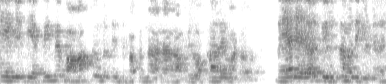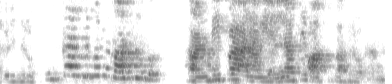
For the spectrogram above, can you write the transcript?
எங்களுக்கு எப்பயுமே வாஸ்துங்கிறது இந்த பக்கம் தான். நாங்க அப்படி உட்காரவே மாட்டோம். வேற ஏதாவது பெருசா வந்து எங்களுக்கு ஏதாவது வாஸ்து கண்டிப்பா. நாங்க எல்லாத்தையும் வாஸ்து பாக்குறோம் நாங்க.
